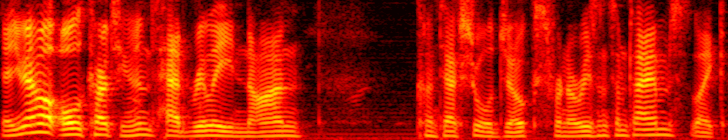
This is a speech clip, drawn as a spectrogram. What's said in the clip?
and you know how old cartoons had really non-contextual jokes for no reason. Sometimes, like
